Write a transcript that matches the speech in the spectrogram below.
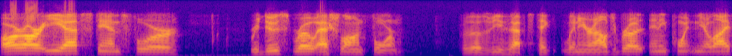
RREF stands for reduced row echelon form. For those of you who have to take linear algebra at any point in your life,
